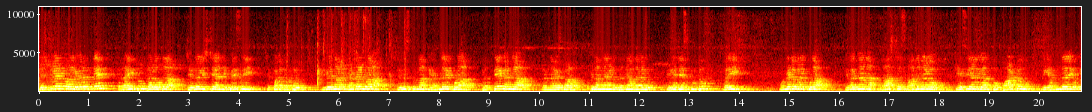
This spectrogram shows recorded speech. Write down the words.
రెస్ట్ లేని వాళ్ళు ఎవరంటే రైతు తర్వాత జర్నలిస్టే అని చెప్పేసి చెప్పక తప్పదు. ఇరవై నాలుగు గంటలు కూడా తెలుస్తున్న మీ అందరికి కూడా ప్రత్యేకంగా నా యొక్క అభినందనలు ధన్యవాదాలు తెలియజేసుకుంటూ మరి మొన్నటి వరకు కూడా తెలంగాణ రాష్ట్ర సాధనలో కేసీఆర్ గారితో పాటు మీ అందరి యొక్క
